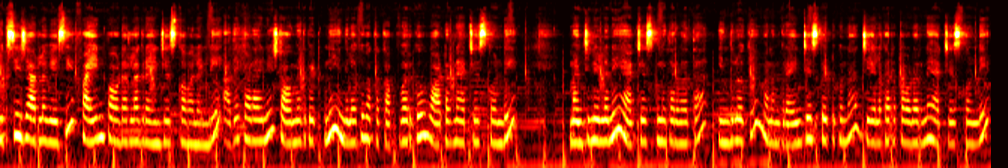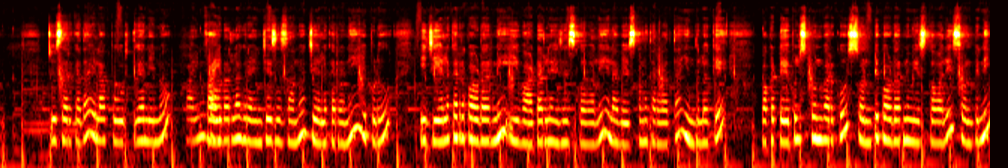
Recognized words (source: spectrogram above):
మిక్సీ జార్లో వేసి ఫైన్ పౌడర్లా గ్రైండ్ చేసుకోవాలండి. అదే కడాయిని స్టవ్ మీద పెట్టుకుని ఇందులోకి ఒక కప్ వరకు వాటర్ని యాడ్ చేసుకోండి. మంచినీళ్ళని యాడ్ చేసుకున్న తర్వాత ఇందులోకి మనం గ్రైండ్ చేసి పెట్టుకున్న జీలకర్ర పౌడర్ని యాడ్ చేసుకోండి. చూసారు కదా ఇలా పూర్తిగా నేను ఫైన్ పౌడర్లా గ్రైండ్ చేసేసాను. జీలకర్రని ఇప్పుడు ఈ జీలకర్ర పౌడర్ని ఈ వాటర్లో వేసేసుకోవాలి. ఇలా వేసుకున్న తర్వాత ఇందులోకి ఒక టేబుల్ స్పూన్ వరకు సొంటి పౌడర్ని వేసుకోవాలి. సొంటిని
